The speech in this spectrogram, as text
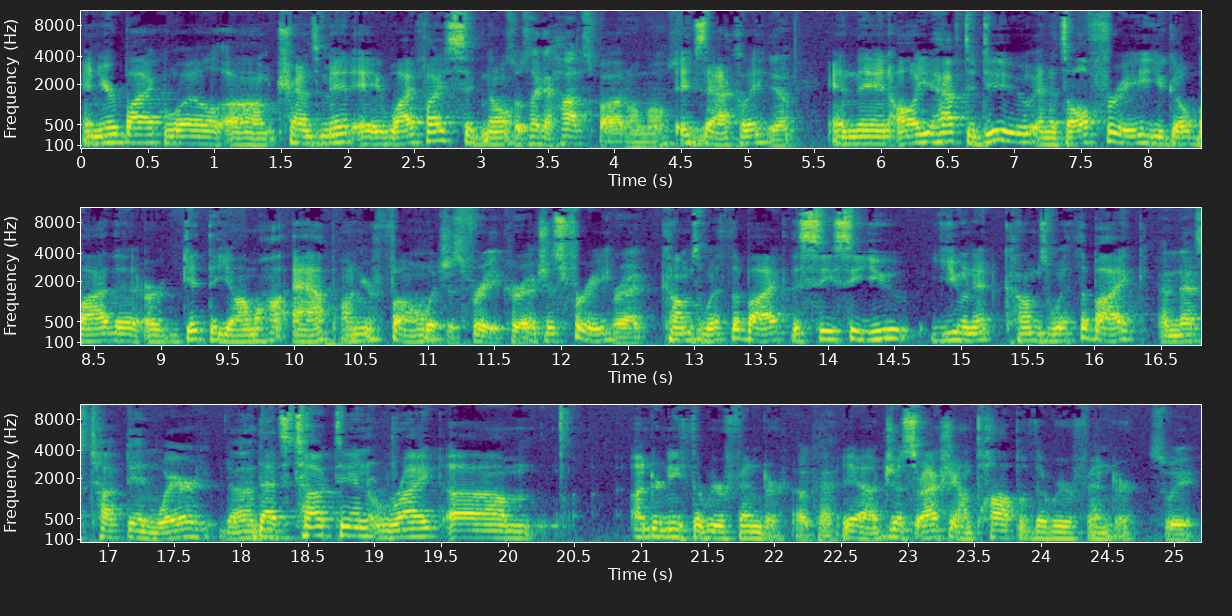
And your bike will um, transmit a Wi-Fi signal. So it's like a hotspot almost. exactly. Yeah. And then all you have to do, and it's all free. You go buy the or get the Yamaha app on your phone, Which is free, correct? which is free. Right. Comes with the bike. The CCU unit comes with the bike. and that's tucked in where? That's tucked in right um, underneath the rear fender. okay. Yeah, just actually on top of the rear fender. Sweet.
